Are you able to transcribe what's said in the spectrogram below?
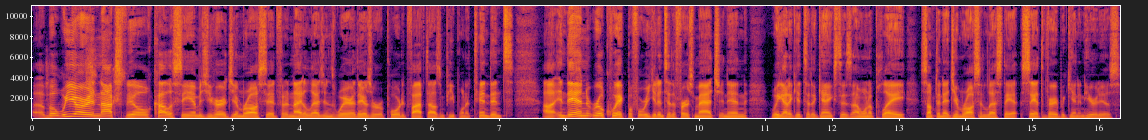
Uh, but we are in Knoxville Coliseum, as you heard Jim Ross said, for the Night of Legends, where there's a reported 5,000 people in attendance. Uh, and then, real quick, before we get into the first match, and then we got to get to the Gangstas, I want to play something that Jim Ross and Les they say at the very beginning. Here it is.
